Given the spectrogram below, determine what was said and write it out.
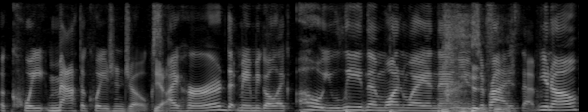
equate math equation jokes Yeah. I heard that made me go like, oh, you lead them one way and then you surprise them, you know,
